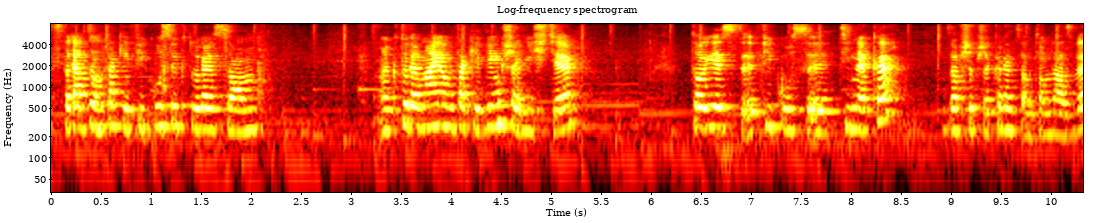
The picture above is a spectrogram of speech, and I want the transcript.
y, sprawdzą takie fikusy, które są, które mają takie większe liście. To jest fikus y, Tineke, zawsze przekręcam tą nazwę.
